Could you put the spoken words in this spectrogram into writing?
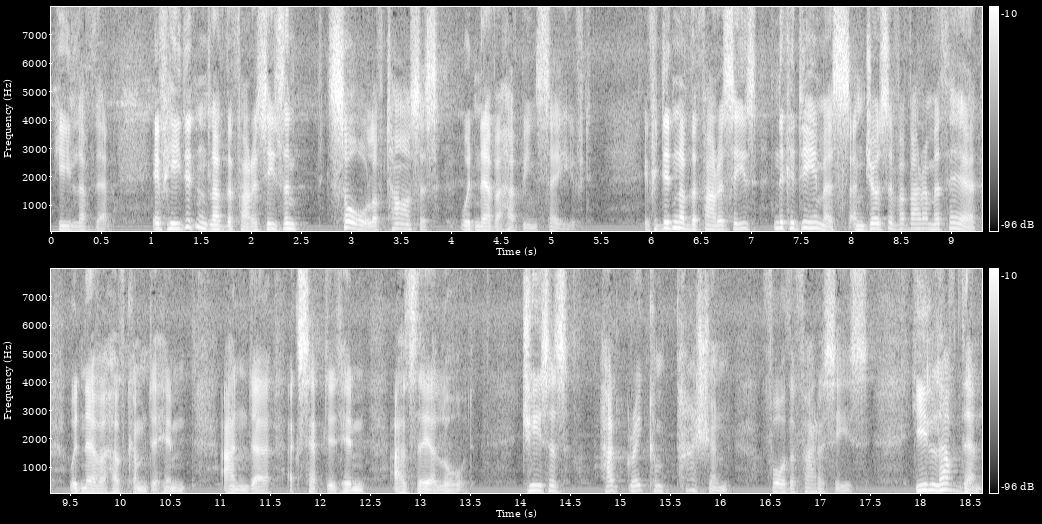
he loved them. If he didn't love the Pharisees, then Saul of Tarsus would never have been saved. If he didn't love the Pharisees, Nicodemus and Joseph of Arimathea would never have come to him and uh, accepted him as their Lord. Jesus had great compassion for the Pharisees. He loved them.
